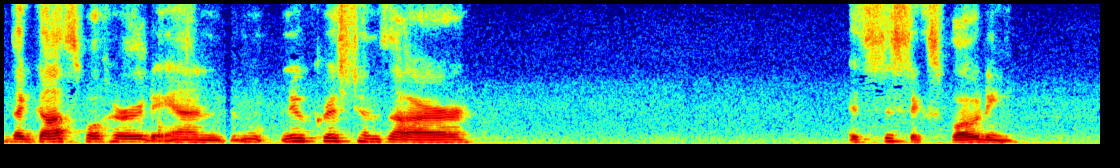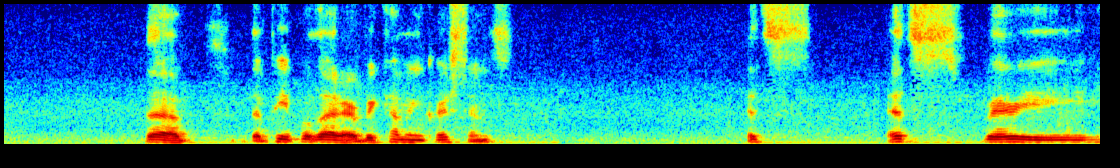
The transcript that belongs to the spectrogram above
the gospel heard, and new Christians are, it's just exploding. The the people that are becoming Christians. It's it's very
